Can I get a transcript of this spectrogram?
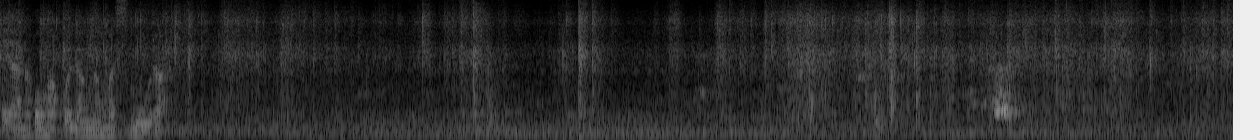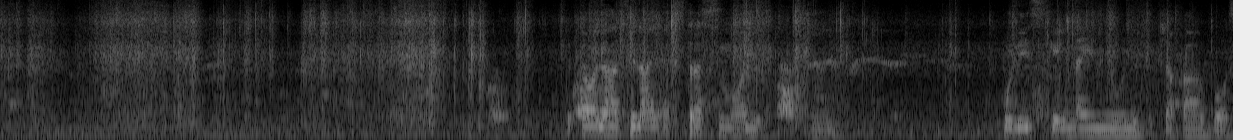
Kaya nakuha ko lang ng mas mura. Ito lahat sila ay extra small. Ayan. Police K9 unit at saka boss.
